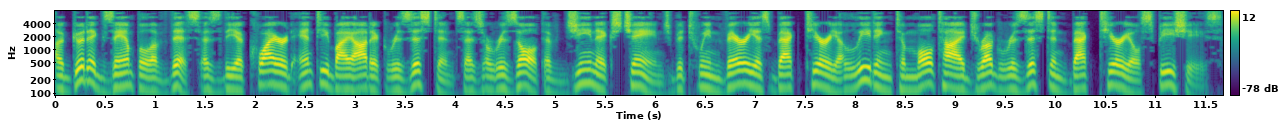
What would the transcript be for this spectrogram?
A good example of this is the acquired antibiotic resistance as a result of gene exchange between various bacteria leading to multi-drug resistant bacterial species.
